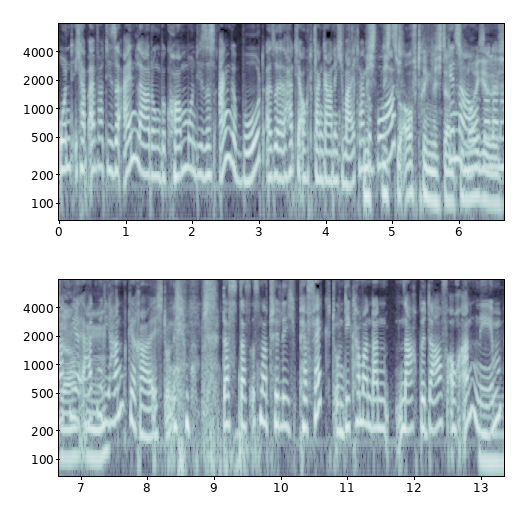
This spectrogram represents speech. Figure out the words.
Und ich habe einfach diese Einladung bekommen und dieses Angebot. Also er hat ja auch dann gar nicht weitergebohrt. Nicht, nicht so aufdringlich dann genau, zu neugierig. sondern hat ja. mir, er hat mir Mhm. die Hand gereicht und ich, das, das ist natürlich perfekt und die kann man dann nach Bedarf auch annehmen. Mhm.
